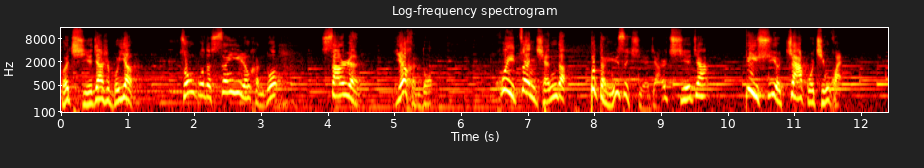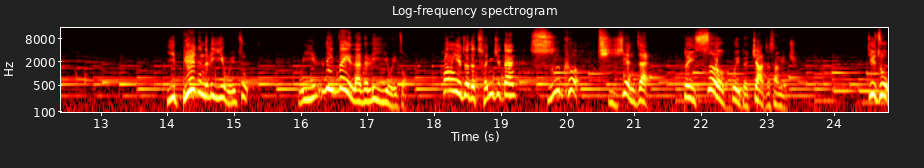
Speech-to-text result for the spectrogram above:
和企业家是不一样的。中国的生意人很多，商人也很多，会赚钱的不等于是企业家，而企业家必须有家国情怀。以别人的利益为重以利未来的利益为重。创业者的成绩单时刻体现在对社会的价值上面去。记住，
